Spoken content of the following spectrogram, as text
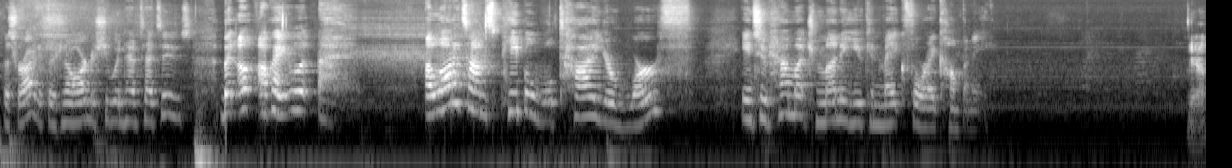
That's right. If there's no artist, you wouldn't have tattoos. But uh, okay, look, a lot of times people will tie your worth into how much money you can make for a company. Yeah.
